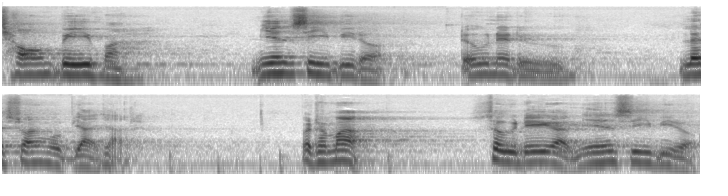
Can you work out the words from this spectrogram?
ချောင်းပေးမှာမြင်းစီးပြီးတော့တုံးနဲ့တူလက်ဆွမ်းကိုပြကြတယ်ပထမစုတ်တေးကမြင်းစီးပြီးတော့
